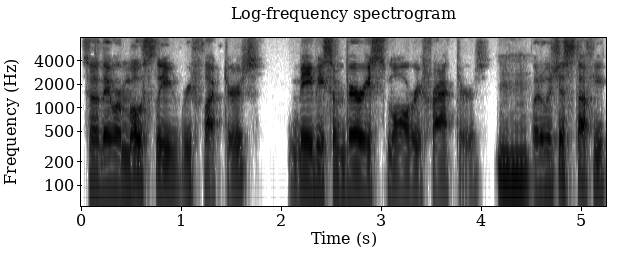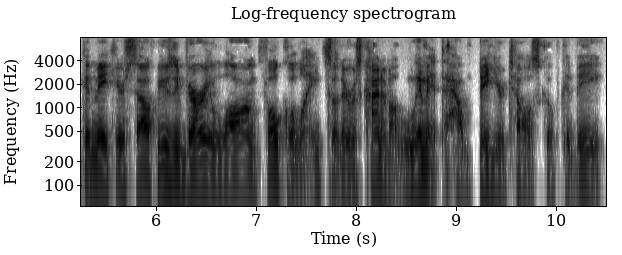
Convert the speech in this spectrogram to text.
So they were mostly reflectors, maybe some very small refractors, hmm but it was just stuff you could make yourself, usually very long focal length. So there was kind of a limit to how big your telescope could be.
